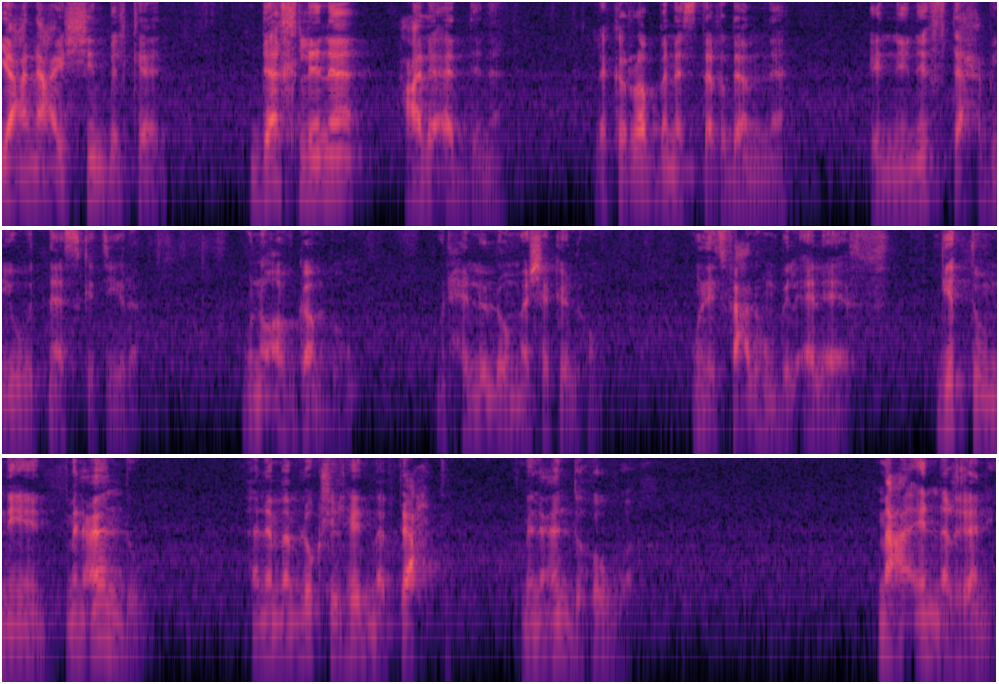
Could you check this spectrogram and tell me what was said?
يعني عايشين بالكاد. دخلنا على قدنا. لكن ربنا استخدمنا ان نفتح بيوت ناس كتيرة. ونقف جنبهم ونحل لهم مشاكلهم وندفع لهم بالآلاف. جبته منين؟ من عنده. أنا مملكش الهدمة بتاعتي. من عنده هو. مع انك غني.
